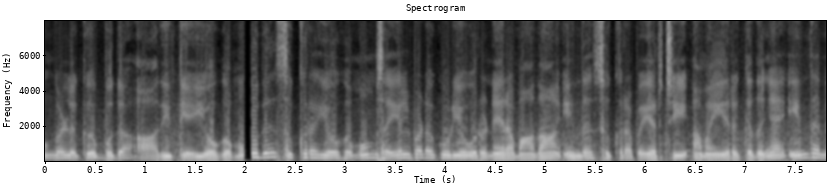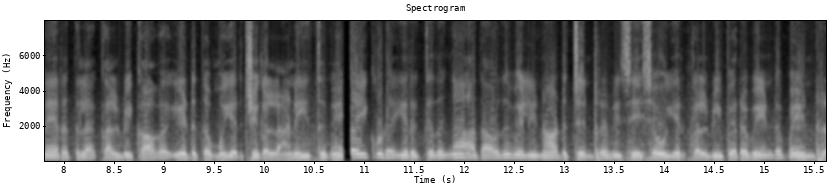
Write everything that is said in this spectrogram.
உங்களுக்கு புத ஆதித்ய யோகமும் புத சுக்கர யோகமும் செயல்படக்கூடிய ஒரு நேரமா தான் இந்த சுக்கர பயிற்சி அமையிருக்குதுங்க இந்த நேரத்தில் கல்விக்காக எடுத்த முயற்சிகள் அனைத்துமே கைகூட இருக்குதுங்க. அதாவது வெளிநாடு சென்று விசேஷ உயர்கல்வி பெற வேண்டும் என்ற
